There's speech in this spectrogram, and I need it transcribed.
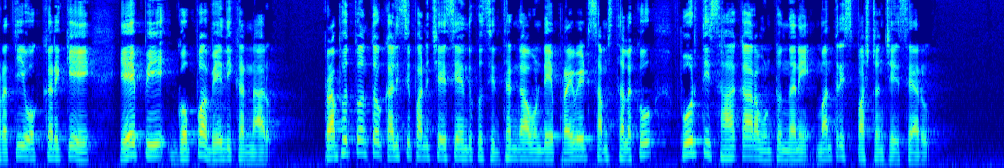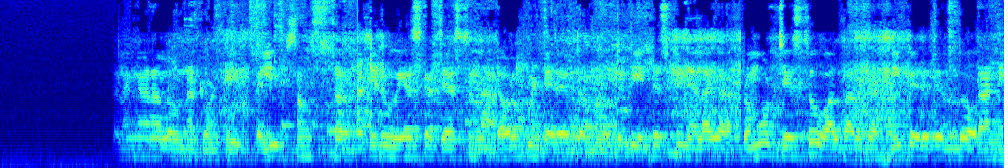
ప్రతి ఒక్కరికి ఏపీ గొప్ప వేదికన్నారు. ప్రభుత్వంతో కలిసి పనిచేసేందుకు సిద్ధంగా ఉండే ప్రైవేట్ సంస్థలకు పూర్తి సహకారం ఉంటుందని మంత్రి స్పష్టం చేశారు. తెలంగాణలో ఉన్నటువంటి టెలిప్ సంస్థ థర్టీ టూ ఇయర్స్గా చేస్తున్న డెవలప్మెంట్ ఏదైతే ఉందో ప్రతి ఇండస్ట్రీని ఎలాగా ప్రమోట్ చేస్తూ వాళ్ళ తాలూకా హెల్ప్ ఏదైతే ఉందో దాన్ని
